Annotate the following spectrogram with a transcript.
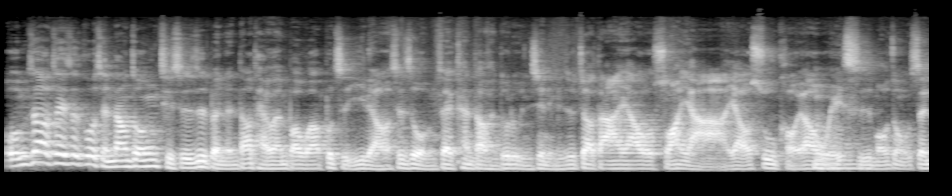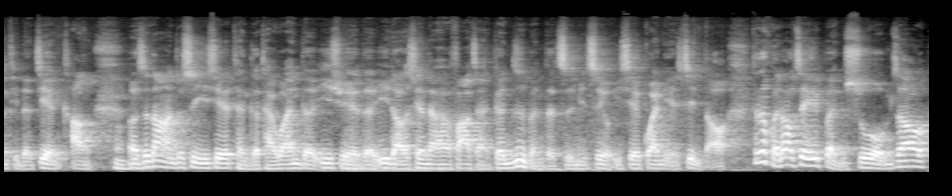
我们知道，在这个过程当中，其实日本人到台湾，包括不止医疗，甚至我们在看到很多的文献里面，就叫大家要刷牙、要漱口、要维持某种身体的健康。嗯、而这当然就是一些整个台湾的医学的医疗现代化发展跟日本的殖民是有一些关联性的哦。但是回到这一本书，我们知道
